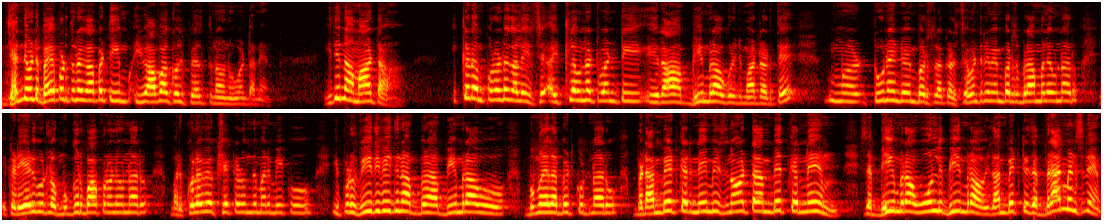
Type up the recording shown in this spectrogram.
జంధ్యం అంటే భయపడుతున్నావు కాబట్టి ఈ- అవాకులు పేలుతున్నావు నువ్వు అంట నేను. ఇది నా మాట. ఇక్కడ పురాణగాలు ఇట్లా ఉన్నటువంటి రా భీమరావు గురించి మాట్లాడితే టూ నైన్ మెంబర్స్లో అక్కడ సెవెంటీ మెంబర్స్ బ్రాహ్మణులే ఉన్నారు. ఇక్కడ ఏడుగుట్లో ముగ్గురు బాపనలే ఉన్నారు. మరి కుల ఎక్కడ ఉంది మరి మీకు? ఇప్పుడు వీధి వీధిన భీమరావు బొమ్మలు ఎలా పెట్టుకుంటున్నారు but Ambedkar name is not Ambedkar name. Is a Bhimrao only Bhimrao. ఇది Ambedkar is a Brahmin's name.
